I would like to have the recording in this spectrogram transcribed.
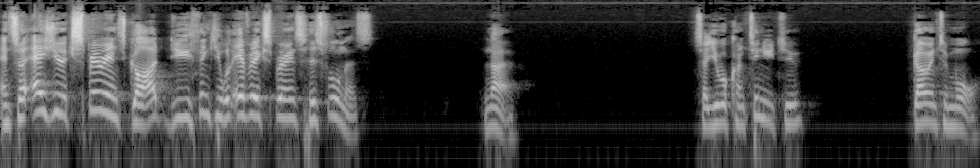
And so as you experience God, do you think you will ever experience his fullness? No. So you will continue to go into more.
